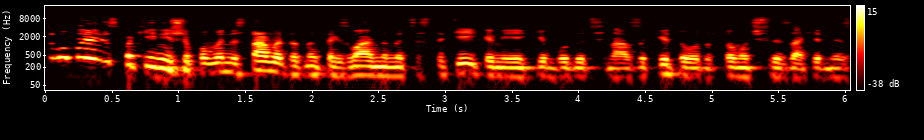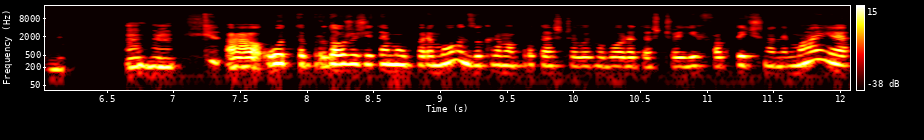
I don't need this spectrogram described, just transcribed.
тому ми спокійніше повинні ставити над так званими це статейками, які будуть нас закидувати, в тому числі західні змі. Угу. А, от продовжуючи тему перемовин, зокрема про те, що ви говорите, що їх фактично немає.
